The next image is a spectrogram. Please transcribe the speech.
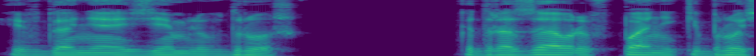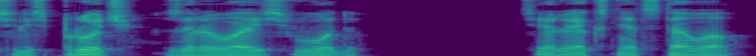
и вгоняя землю в дрожь. Кадрозавры в панике бросились прочь, зарываясь в воду. Терекс не отставал.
